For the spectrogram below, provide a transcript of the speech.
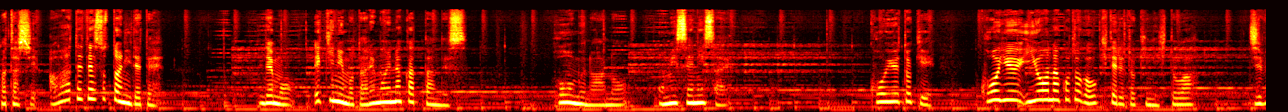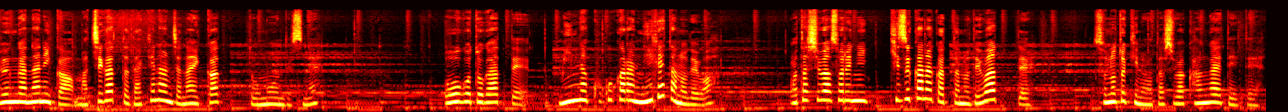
私慌てて外に出て。でも、駅にも誰もいなかったんです。ホームのあの、お店にさえ。こういう時、こういう異様なことが起きてる時に人は、自分が何か間違っただけなんじゃないかと思うんですね。大事があって、みんなここから逃げたのでは？私はそれに気づかなかったのではって、その時の私は考えていて、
